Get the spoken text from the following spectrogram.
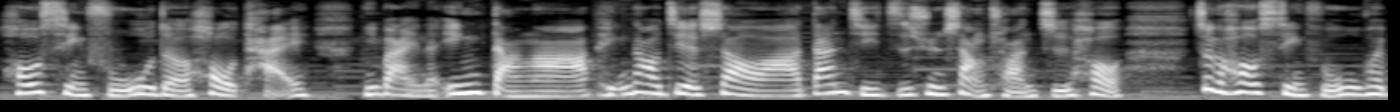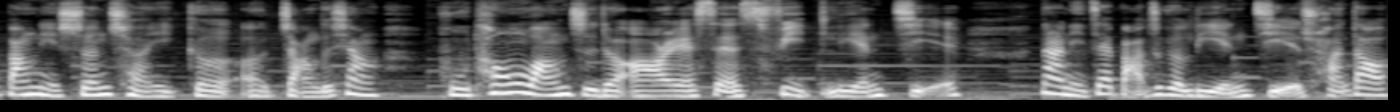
hosting 服务的后台，你把你的音档啊、频道介绍啊、单集资讯上传之后，这个 hosting 服务会帮你生成一个呃长得像普通网址的 RSS feed 连接。那你再把这个连接传到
